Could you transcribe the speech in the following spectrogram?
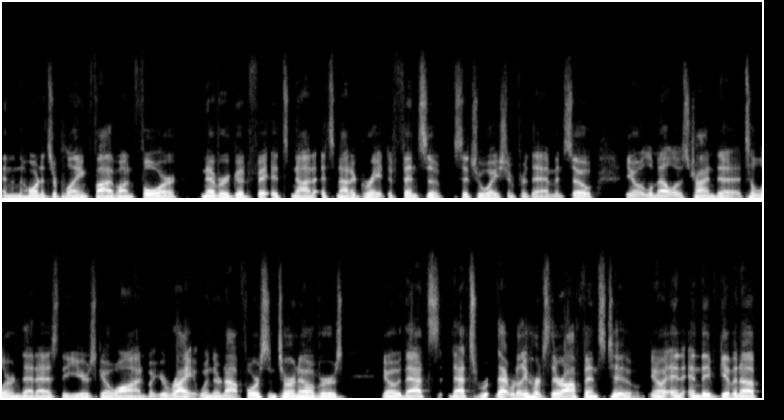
and then the Hornets are playing five on four never a good fit. It's not it's not a great defensive situation for them. And so, you know, LaMelo is trying to to learn that as the years go on. But you're right, when they're not forcing turnovers, you know, that's that's that really hurts their offense too. You know, and and they've given up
